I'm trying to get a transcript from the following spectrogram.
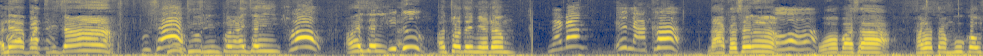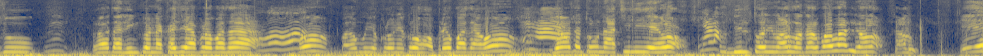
અલ્યા ભત્રીજા પૂછો શું રિંગટોન આઈ જઈ? હા આઈ જઈ? કીધું. અને તો મેડમ. મેડમ એ નાખા. નાખે છે ને? ઓ પાછા હાલો તા હું કહું છું. હાલો તા રિંગટોન નખાઈ જાય આપણો પાછા. હો પાછો હું એકલો ને એકલો હોપડ્યો પાછા હો. લેવો તો થોડું નાચી લઈએ લેવો. દિલ તોડી વાળું વગાડું બરાબર? હેલો ચાલુ. એ.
